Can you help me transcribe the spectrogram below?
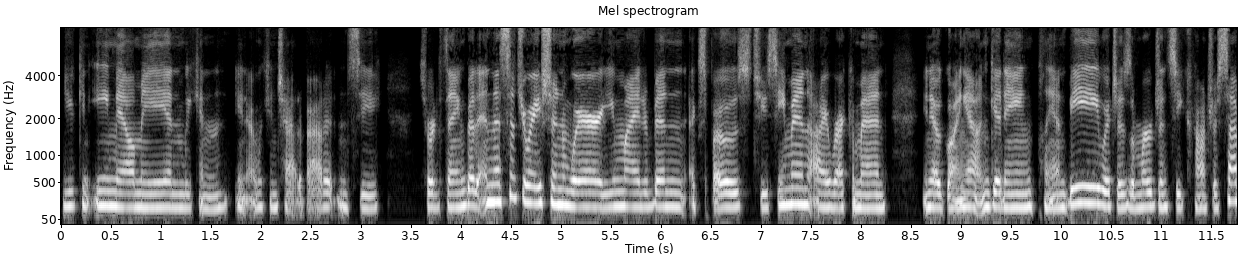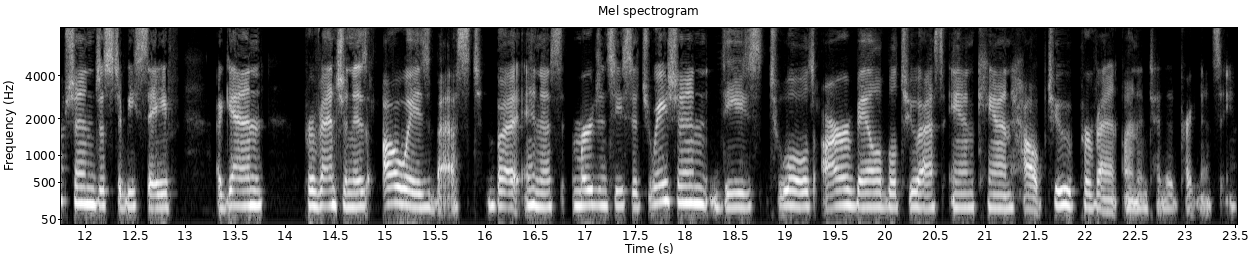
you can email me and we can, you know, we can chat about it and see sort of thing. But in a situation where you might have been exposed to semen, I recommend, you know, going out and getting plan B, which is emergency contraception, just to be safe. Again, prevention is always best, but in an emergency situation, these tools are available to us and can help to prevent unintended pregnancy.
